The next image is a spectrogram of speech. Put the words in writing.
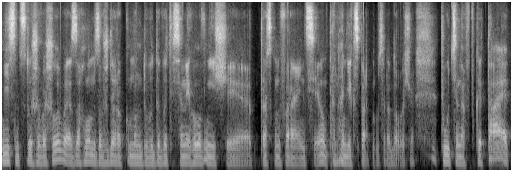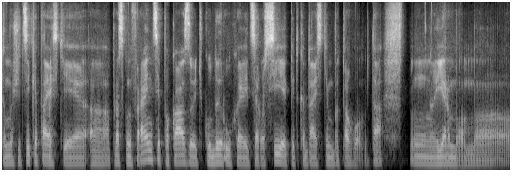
Дійсно, це дуже важливо. Я загалом завжди рекомендую дивитися найголовніші прес-конференції, ну принаймні експертному середовищу Путіна в Китаї, тому що ці китайські е, прес-конференції показують, куди рухається Росія під китайським батагом та ярмом. Е,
